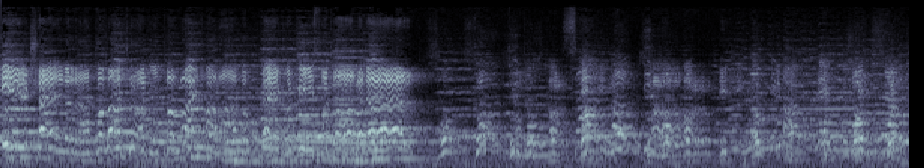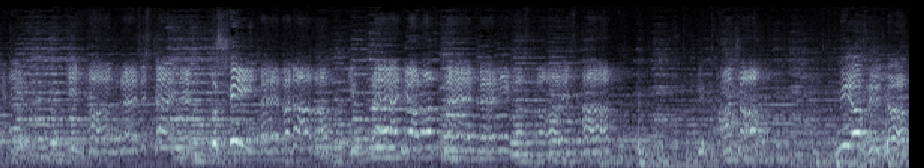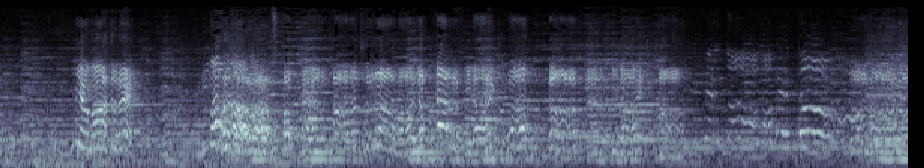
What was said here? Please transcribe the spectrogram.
Il scellerato m'ha tradito, m'ha infamato, e colpista a veder! Sto di tor, stanno di tor, di tor, di tor, e giunzia di tor. In non resistete, uscite, madama, il premio l'avrete di vostra onestà. Il bacio mia figlia, mia madre, Matala! Scoperta la trama, la perfida è qua, la perfida è qua. Perdono, perdono! No, no, no,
